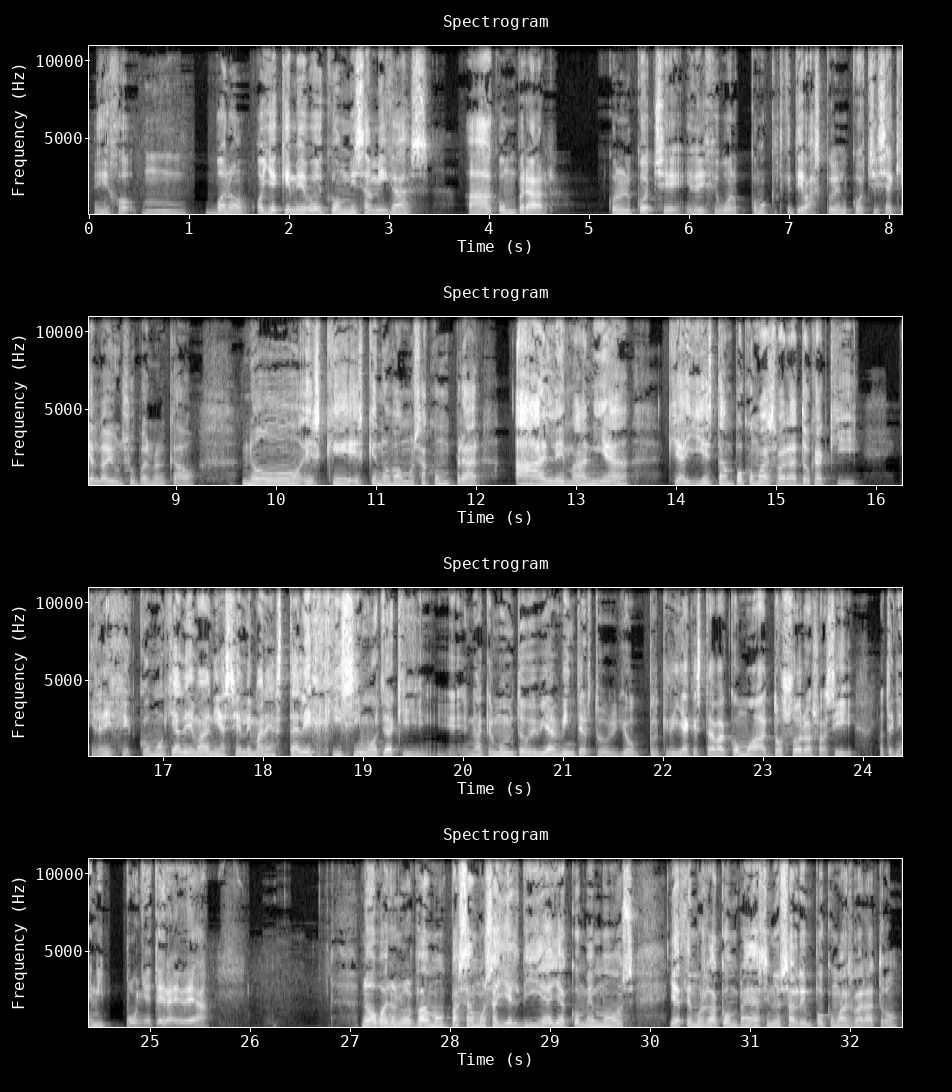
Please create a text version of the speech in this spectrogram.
me dijo, mm, bueno, oye, que me voy con mis amigas a comprar con el coche. Y le dije, bueno, ¿cómo que te vas con el coche si aquí al lado hay un supermercado? No, es que, es que nos vamos a comprar a Alemania, que allí está un poco más barato que aquí. Y le dije, ¿cómo que Alemania? Si Alemania está lejísimos de aquí. En aquel momento vivía en Winterthur. Yo creía que estaba como a dos horas o así. No tenía ni puñetera idea. No, bueno, nos vamos, pasamos ahí el día, ya comemos y hacemos la compra y así nos sale un poco más barato.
